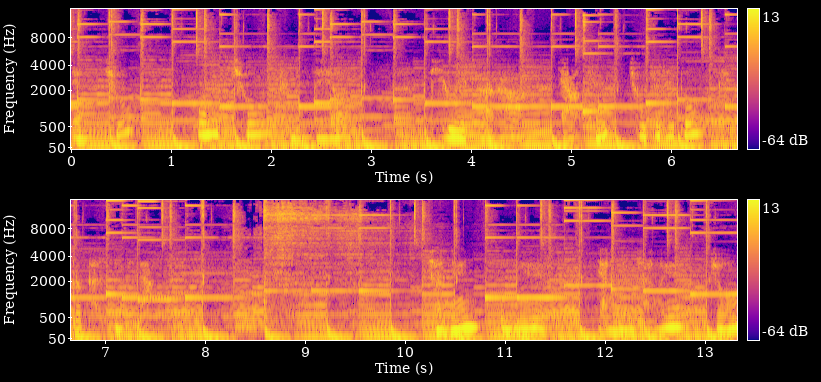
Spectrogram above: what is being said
땡초, 홍초 등인데요. 기호에 따라 양은 조절해도 될 것 같습니다. 저는 오늘 양념장을 좀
